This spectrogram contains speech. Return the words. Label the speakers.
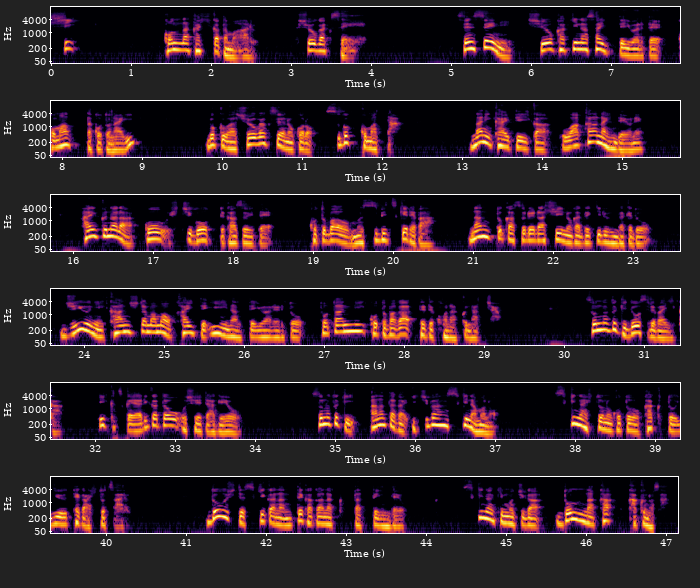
Speaker 1: 詩。こんな書き方もある。小学生へ。先生に詩を書きなさいって言われて困ったことない？僕は小学生の頃、すごく困った。何書いていいかわからないんだよね。俳句なら五七五って数えて言葉を結びつければ、なんとかそれらしいのができるんだけど、自由に感じたままを書いていいなんて言われると、途端に言葉が出てこなくなっちゃう。そんな時どうすればいいか、いくつかやり方を教えてあげよう。その時、あなたが一番好きなもの、好きな人のことを書くという手が一つある。どうして好きかなんて書かなくったっていいんだよ。好きな気持ちがどんなか書くのさ。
